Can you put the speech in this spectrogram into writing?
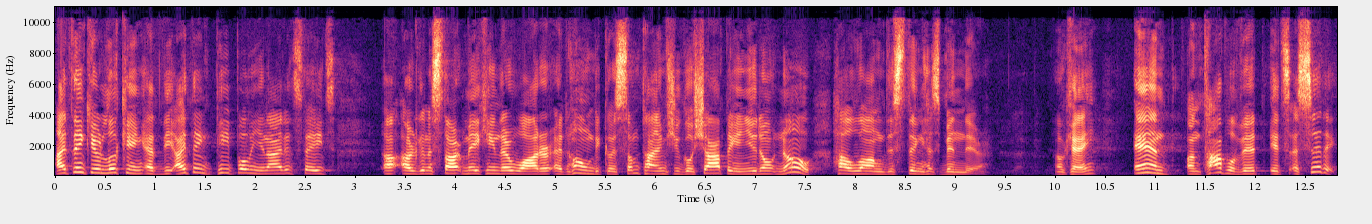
I think you're looking at the, I think people in the United States uh, are going to start making their water at home because sometimes you go shopping and you don't know how long this thing has been there. Okay? And on top of it, it's acidic.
